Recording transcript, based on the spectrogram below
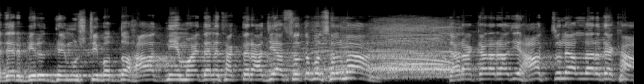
এদের বিরুদ্ধে মুষ্টিবদ্ধ হাত নিয়ে ময়দানে থাকতে রাজি আছো তো মুসলমান? কারা কারা রাজি, হাত তুলে আল্লাহর দেখা।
